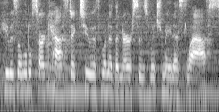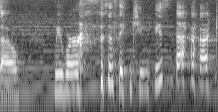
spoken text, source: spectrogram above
He was a little sarcastic too with one of the nurses, which made us laugh. So we were thinking, He's back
